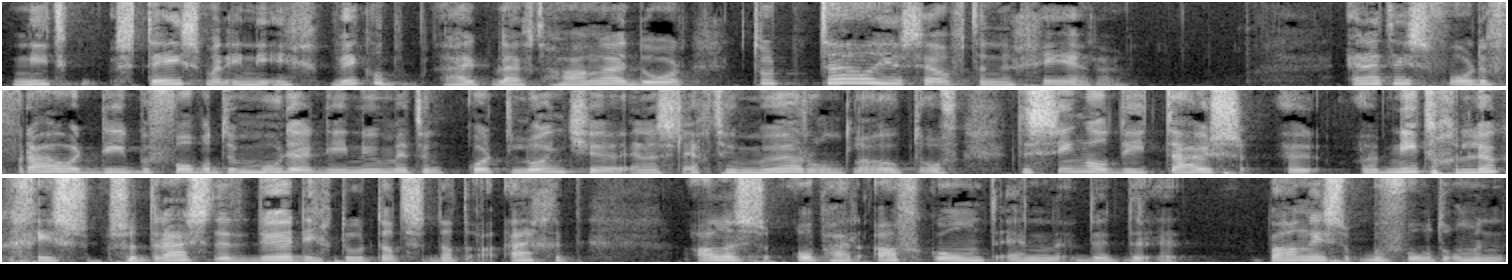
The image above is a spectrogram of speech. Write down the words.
niet steeds maar in die ingewikkeldheid blijft hangen door totaal jezelf te negeren. En het is voor de vrouwen die bijvoorbeeld de moeder die nu met een kort lontje en een slecht humeur rondloopt. Of de single die thuis uh, niet gelukkig is zodra ze de deur dicht doet. Dat, dat eigenlijk alles op haar afkomt. En de, de, bang is bijvoorbeeld om een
